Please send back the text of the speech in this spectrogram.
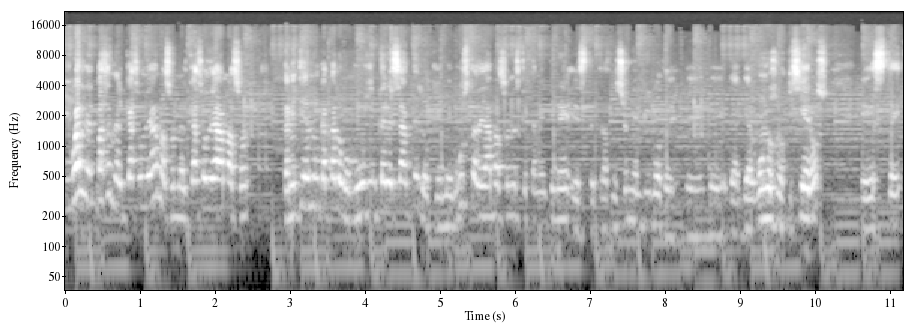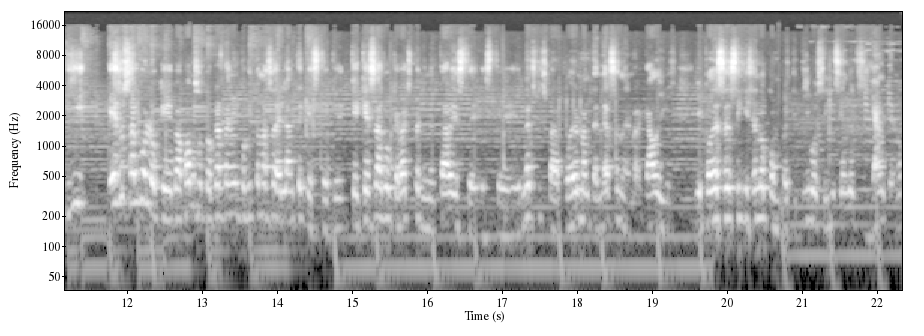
Igual pasa en el caso de Amazon. En el caso de Amazon, también tienen un catálogo muy interesante. Lo que me gusta de Amazon es que también tiene este, transmisión en vivo de, de, de algunos noticieros. Este, y eso es algo lo que vamos a tocar también un poquito más adelante, que, este, que, que, es algo que va a experimentar este, este Netflix para poder mantenerse en el mercado y, y poder seguir siendo competitivo y seguir siendo exigente, ¿no?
